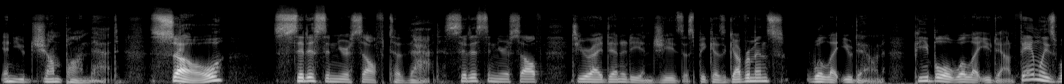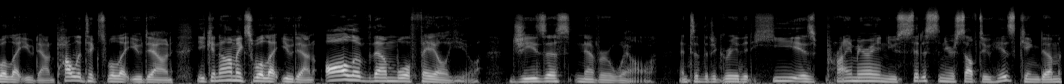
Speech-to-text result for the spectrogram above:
And you jump on that. So, citizen yourself to that. Citizen yourself to your identity in Jesus because governments will let you down. People will let you down. Families will let you down. Politics will let you down. Economics will let you down. All of them will fail you. Jesus never will. And to the degree that he is primary and you citizen yourself to his kingdom,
